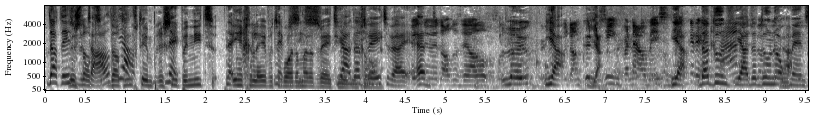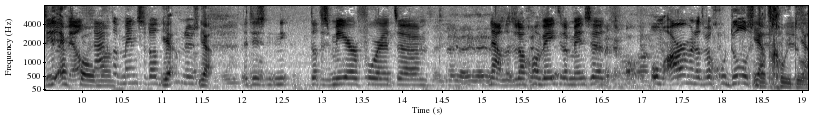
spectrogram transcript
dat is dus betaald. dat, dat ja. hoeft in principe Nee. niet Nee. ingeleverd te worden, maar dat weten ja, jullie dat gewoon. weten wij. Vinden En, we het altijd wel leuk. Ja. Dat we dan kunnen Ja. zien van nou mensen Ja, denken er dat doen- aan, ja, dus dat we- doen ook we mensen die willen echt wel komen. graag dat mensen dat Ja, doen. Dus ja. het is niet, dat is meer voor het... ehm, nou, dat we dan gewoon weten dat mensen het omarmen dat we een goed doel zijn. Dat Dus, doel. eh,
